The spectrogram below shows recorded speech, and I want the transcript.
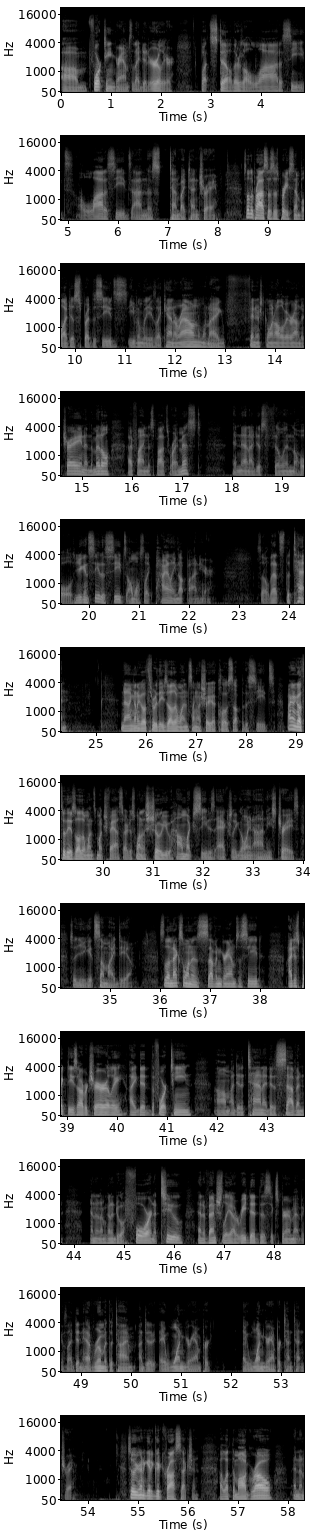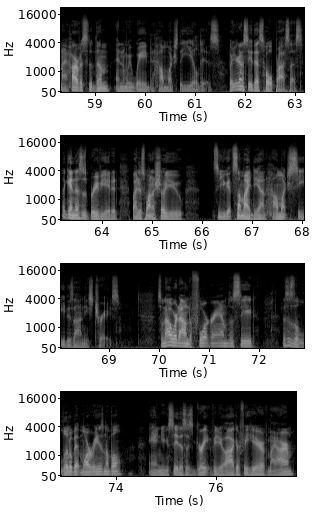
um, 14 grams that I did earlier, but still, there's a lot of seeds, a lot of seeds on this 10 by 10 tray. So the process is pretty simple. I just spread the seeds evenly as I can around. When I finished going all the way around the tray and in the middle, I find the spots where I missed and then I just fill in the holes. You can see the seeds almost like piling up on here. So that's the 10. Now I'm going to go through these other ones. I'm going to show you a close up of the seeds. I'm going to go through these other ones much faster. I just want to show you how much seed is actually going on these trays so you get some idea. So the next one is 7 grams of seed. I just picked these arbitrarily. I did the 14, um, I did a 10, I did a 7, and then I'm going to do a 4 and a 2. And eventually I redid this experiment because I didn't have room at the time. I did a 1 gram per a 1 gram per 1010 tray. So you're going to get a good cross section. I let them all grow and then I harvested them and we weighed how much the yield is. But you're going to see this whole process. Again, this is abbreviated, but I just want to show you so you get some idea on how much seed is on these trays. So now we're down to four grams of seed. This is a little bit more reasonable. And you can see this is great videography here of my arm.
